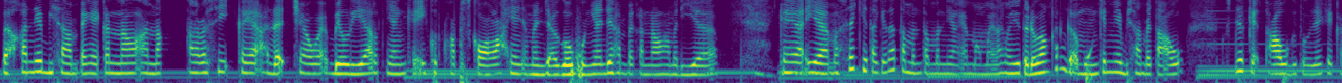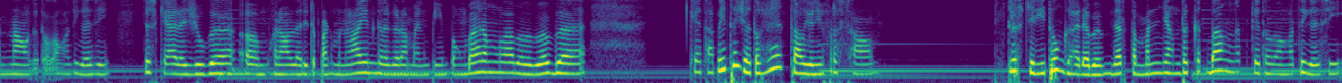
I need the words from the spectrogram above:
Bahkan dia bisa sampai kayak kenal anak apa sih kayak ada cewek biliar yang kayak ikut klub sekolah yang nyaman jago punya dia sampai kenal sama dia. Kayak ya maksudnya kita kita teman-teman yang emang main sama itu doang kan gak mungkin ya bisa sampai tahu. Terus dia kayak tahu gitu dia kayak kenal gitu loh ngerti gak sih? Terus kayak ada juga um, kenal dari departemen lain gara-gara main pingpong bareng lah bla bla bla kayak tapi itu jatuhnya terlalu universal. Terus jadi itu nggak ada benar temen yang deket banget gitu loh ngerti gak sih?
